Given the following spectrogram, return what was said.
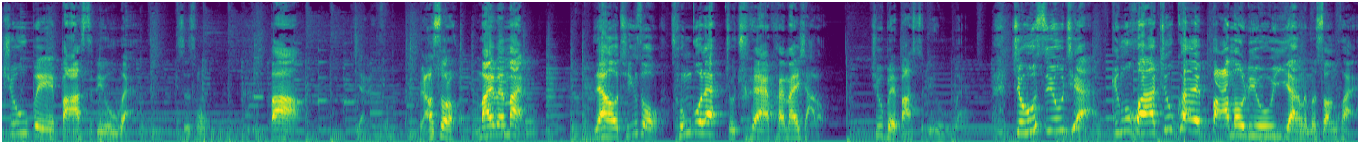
九百八十六万。自从爸，见你说，不要说了，买买买。然后听说聪哥呢，就全款买下了，九百八十六万。就是有钱，跟我花九块八毛六一样那么爽快。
